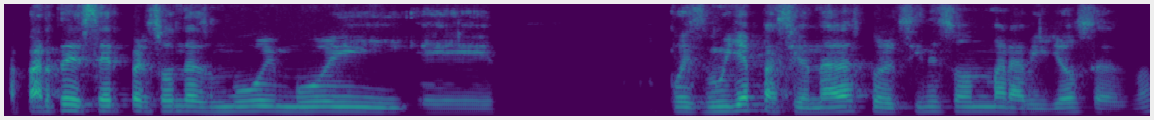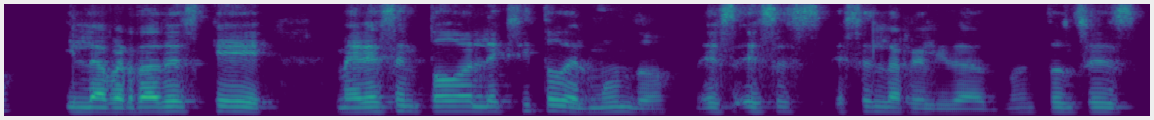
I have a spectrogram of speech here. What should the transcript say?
aparte de ser personas muy, muy, eh, pues muy apasionadas por el cine, son maravillosas, ¿no? Y la verdad es que merecen todo el éxito del mundo, es, esa, es, esa es la realidad, ¿no? Entonces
